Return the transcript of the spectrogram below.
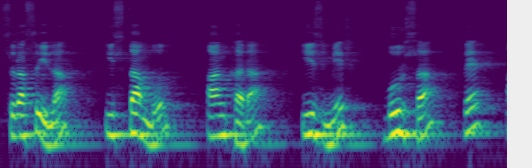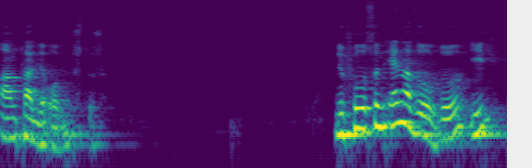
sırasıyla İstanbul, Ankara, İzmir, Bursa ve Antalya olmuştur. Nüfusun en az olduğu il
